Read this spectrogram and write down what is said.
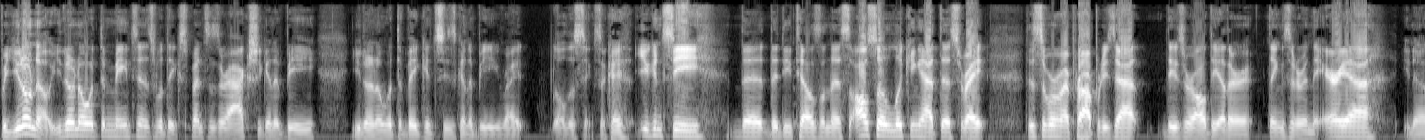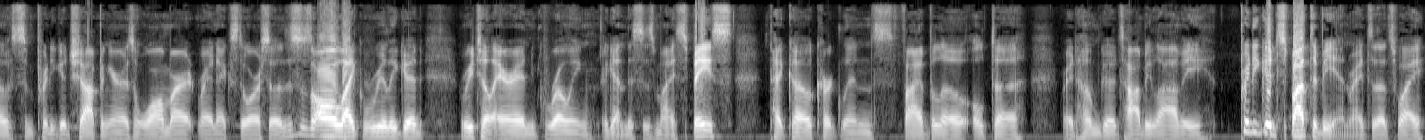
but you don't know. You don't know what the maintenance, what the expenses are actually going to be. You don't know what the vacancy is going to be, right? All those things, okay? You can see the the details on this. Also, looking at this, right? This is where my property's at these are all the other things that are in the area. You know, some pretty good shopping areas, a Walmart right next door. So this is all like really good retail area and growing. Again, this is my space. Petco, Kirkland's, Five Below, Ulta, right? Home Goods, Hobby Lobby. Pretty good spot to be in, right? So that's why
